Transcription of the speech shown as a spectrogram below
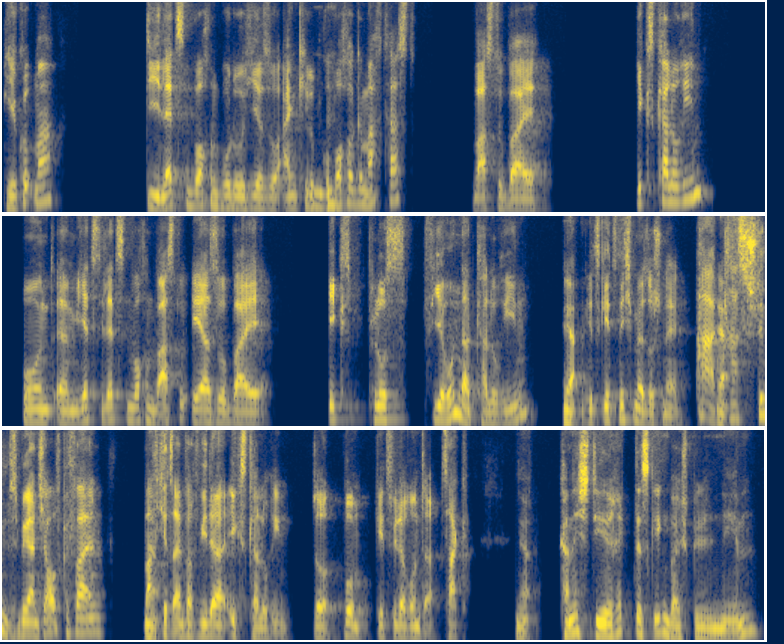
hier guck mal, die letzten Wochen, wo du hier so ein Kilo pro Mhm. Woche gemacht hast, warst du bei x Kalorien und ähm, jetzt die letzten Wochen warst du eher so bei x plus 400 Kalorien. Ja. Und jetzt geht es nicht mehr so schnell. Ah, Ja. krass, stimmt, ist mir gar nicht aufgefallen. Mache Ja. ich jetzt einfach wieder x Kalorien. So, bumm, geht's wieder runter. Zack. Ja. Kann ich direkt das Gegenbeispiel nehmen?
